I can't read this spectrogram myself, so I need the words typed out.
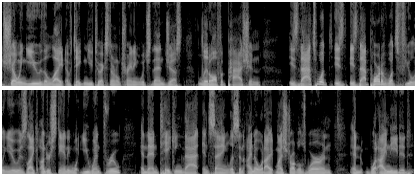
showing you the light of taking you to external training which then just lit off a passion. Is that's what is is that part of what's fueling you is like understanding what you went through and then taking that and saying listen i know what i my struggles were and and what i needed.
